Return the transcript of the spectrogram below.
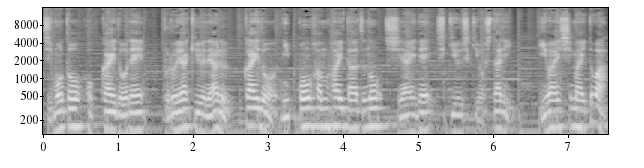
地元北海道でプロ野球である北海道日本ハムファイターズの試合で始球式をしたり、岩井姉妹とは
